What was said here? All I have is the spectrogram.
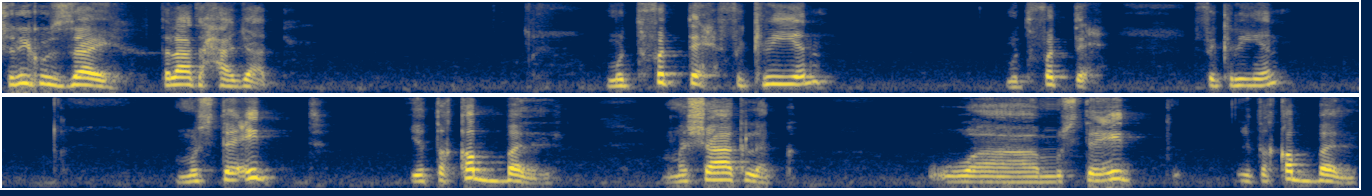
شريكه إزاي ثلاثة حاجات. متفتح فكريا متفتح فكريا مستعد يتقبل مشاكلك ومستعد يتقبل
